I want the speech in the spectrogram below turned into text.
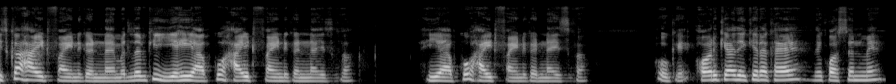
इसका हाइट फाइंड करना है। मतलब कि यही आपको हाइट फाइंड करना है इसका। ये आपको हाइट फाइंड करना है इसका। ओके और क्या देखे रखा है? क्वेश्चन में।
